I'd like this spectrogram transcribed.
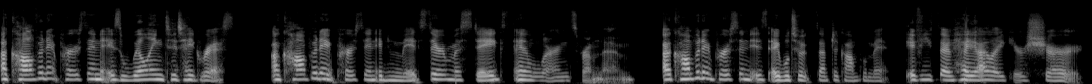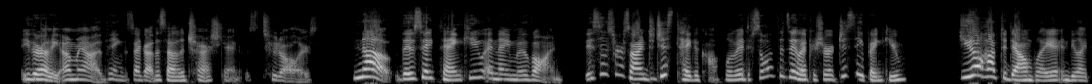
A confident person is willing to take risks. A confident person admits their mistakes and learns from them. A confident person is able to accept a compliment. If you said, Hey, I like your shirt, either mm-hmm. like, Oh my God, thanks. I got this out of the trash can. It was $2. No, they say thank you and they move on. This is your sign to just take a compliment. If someone says they like your shirt, just say thank you. You don't have to downplay it and be like,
